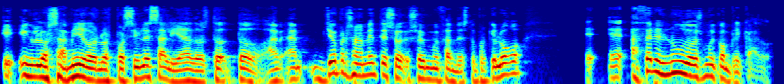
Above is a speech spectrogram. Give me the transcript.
y- y los amigos, los posibles aliados, to- todo. A- a- yo personalmente soy, soy muy fan de esto, porque luego eh, eh, hacer el nudo es muy complicado.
